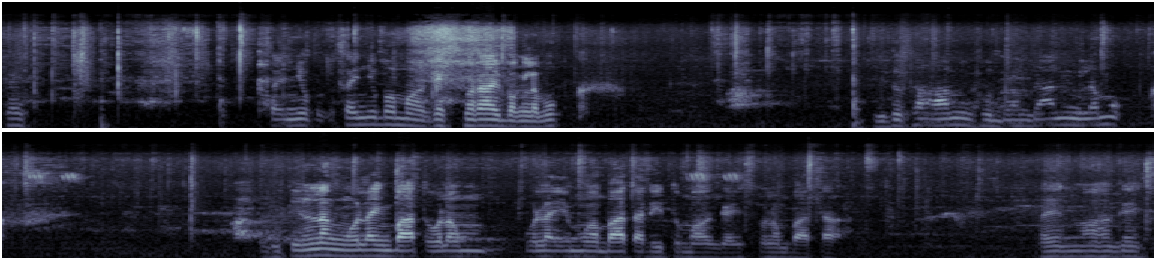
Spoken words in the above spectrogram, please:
guys. Sa inyo, sa inyo ba mga guys, marami bang lamok? Dito sa amin, sobrang daming lamok. Buti na lang, wala yung bata, walang, wala yung mga bata dito mga guys, walang bata. Ayun mga guys.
